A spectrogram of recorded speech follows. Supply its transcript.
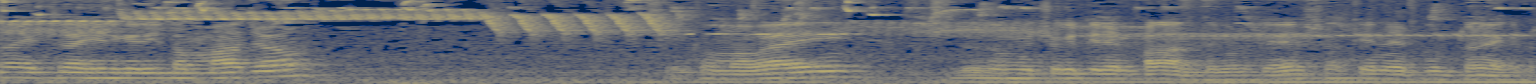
tenéis tres jilgueritos machos. Y como veis, dudo mucho que tienen para adelante, porque esos tienen punto negro.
